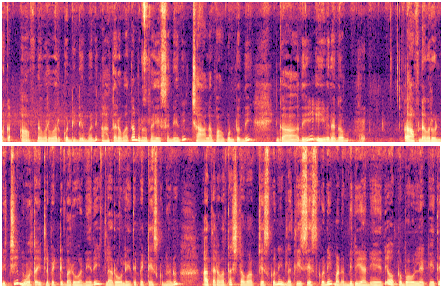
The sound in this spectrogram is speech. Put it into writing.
ఒక హాఫ్ అన్ అవర్ వరకు నివ్వండి ఆ తర్వాత మనం రైస్ అనేది చాలా బాగుంటుంది. ఇంకా అది ఈ విధంగా హాఫ్ అన్ అవర్ వండించి మూత ఇట్లా పెట్టి బరువు అనేది ఇట్లా రోల్ అయితే పెట్టేసుకున్నాను. ఆ తర్వాత స్టవ్ ఆఫ్ చేసుకొని ఇట్లా తీసేసుకొని మనం బిర్యానీ అయితే ఒక బౌల్లోకి అయితే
